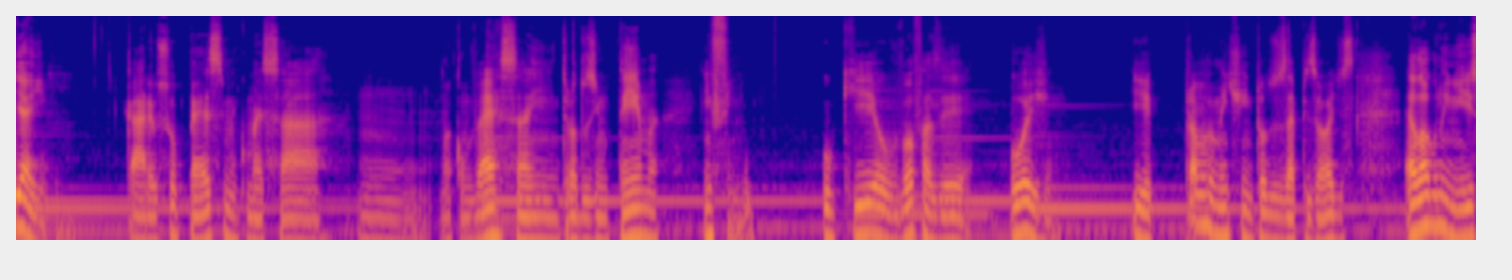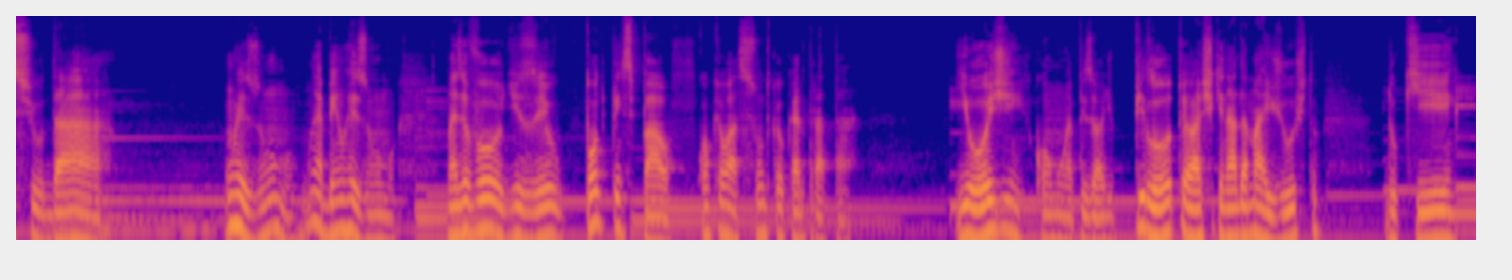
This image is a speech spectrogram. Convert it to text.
E aí? Cara, eu sou péssimo em começar um, uma conversa, em introduzir um tema, enfim. O que eu vou fazer hoje, e provavelmente em todos os episódios, é logo no início dar um resumo, não é bem um resumo, mas eu vou dizer o ponto principal, qual que é o assunto que eu quero tratar. E hoje, como um episódio piloto, eu acho que nada mais justo do que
